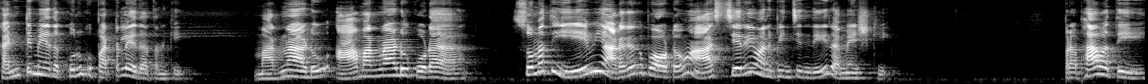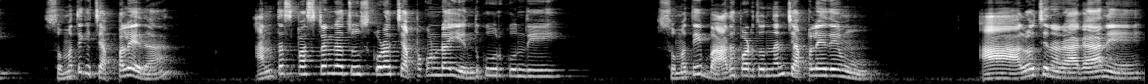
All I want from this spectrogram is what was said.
కంటి మీద కునుకు పట్టలేదు అతనికి. మర్నాడు ఆ మర్నాడు కూడా సుమతి ఏమీ అడగకపోవటం ఆశ్చర్యం అనిపించింది రమేష్కి. ప్రభావతి సుమతికి చెప్పలేదా? అంత స్పష్టంగా చూసి కూడా చెప్పకుండా ఎందుకు ఊరుకుంది? సుమతి బాధపడుతుందని చెప్పలేదేమో. ఆ ఆలోచన రాగానే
